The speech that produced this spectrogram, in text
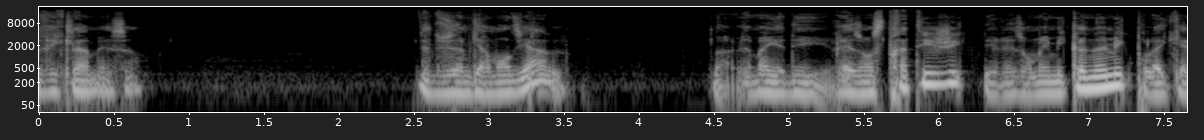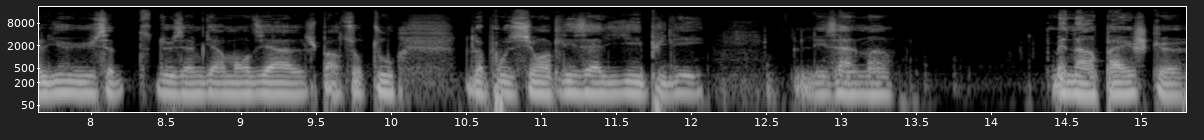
réclamaient ça. La Deuxième Guerre mondiale, Évidemment, il y a des raisons stratégiques, des raisons même économiques pour lesquelles il y a eu cette Deuxième Guerre mondiale. Je parle surtout de l'opposition entre les Alliés et puis les, les Allemands. Mais n'empêche que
